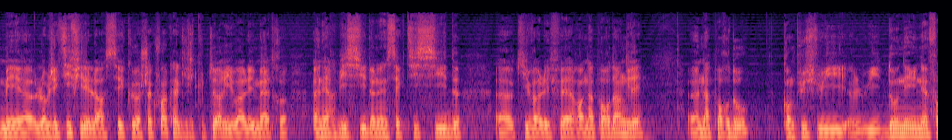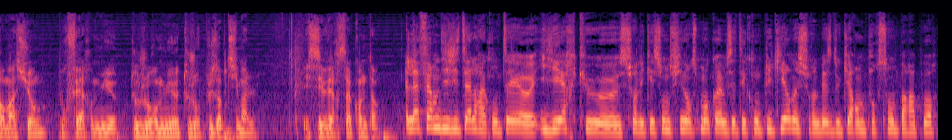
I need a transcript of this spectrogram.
Mais euh, l'objectif, il est là, c'est qu'à chaque fois que l'agriculteur, va aller mettre un herbicide, un insecticide, euh, qui va aller faire un apport d'engrais, un apport d'eau, qu'on puisse lui, lui donner une information pour faire mieux, toujours mieux, toujours plus optimal. Et c'est vers ça qu'on tend. La ferme digitale racontait euh, hier que euh, sur les questions de financement, quand même, c'était compliqué. On est sur une baisse de 40% par rapport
